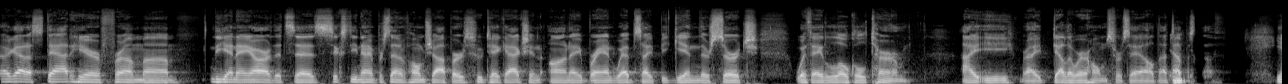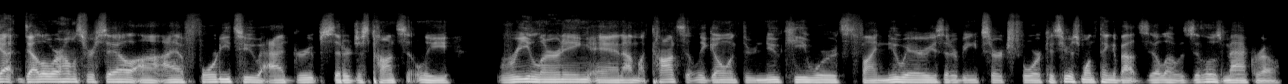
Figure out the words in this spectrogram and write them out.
I got a stat here from um, the NAR that says 69% of home shoppers who take action on a brand website begin their search with a local term, i.e., right, Delaware homes for sale, that type of stuff. Yeah, Delaware homes for sale. Uh, I have 42 ad groups that are just constantly relearning and I'm constantly going through new keywords to find new areas that are being searched for. Because here's one thing about Zillow: Zillow's macro.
